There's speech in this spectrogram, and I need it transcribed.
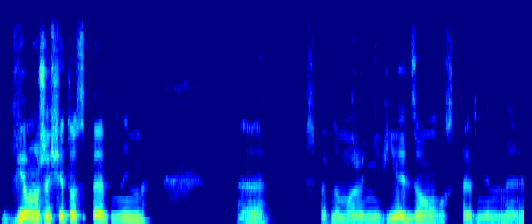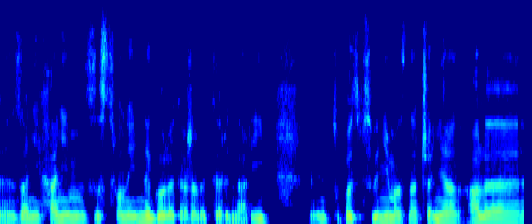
wiąże się to z pewnym z pewną może niewiedzą, z pewnym e, zaniechaniem ze strony innego lekarza weterynarii, więc tu powiedzmy sobie nie ma znaczenia, ale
